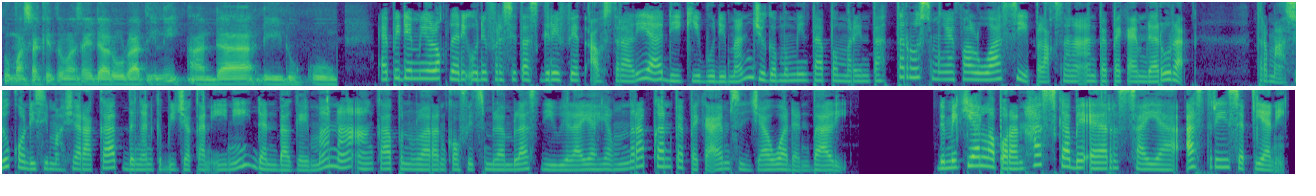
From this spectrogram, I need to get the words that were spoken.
rumah sakit-rumah sakit darurat ini ada didukung. Epidemiolog dari Universitas Griffith Australia, Diki Budiman juga meminta pemerintah terus mengevaluasi pelaksanaan PPKM darurat, termasuk kondisi masyarakat dengan kebijakan ini dan bagaimana angka penularan COVID-19 di wilayah yang menerapkan PPKM sejawa dan Bali. Demikian laporan khas KBR, saya Astri Septiani.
